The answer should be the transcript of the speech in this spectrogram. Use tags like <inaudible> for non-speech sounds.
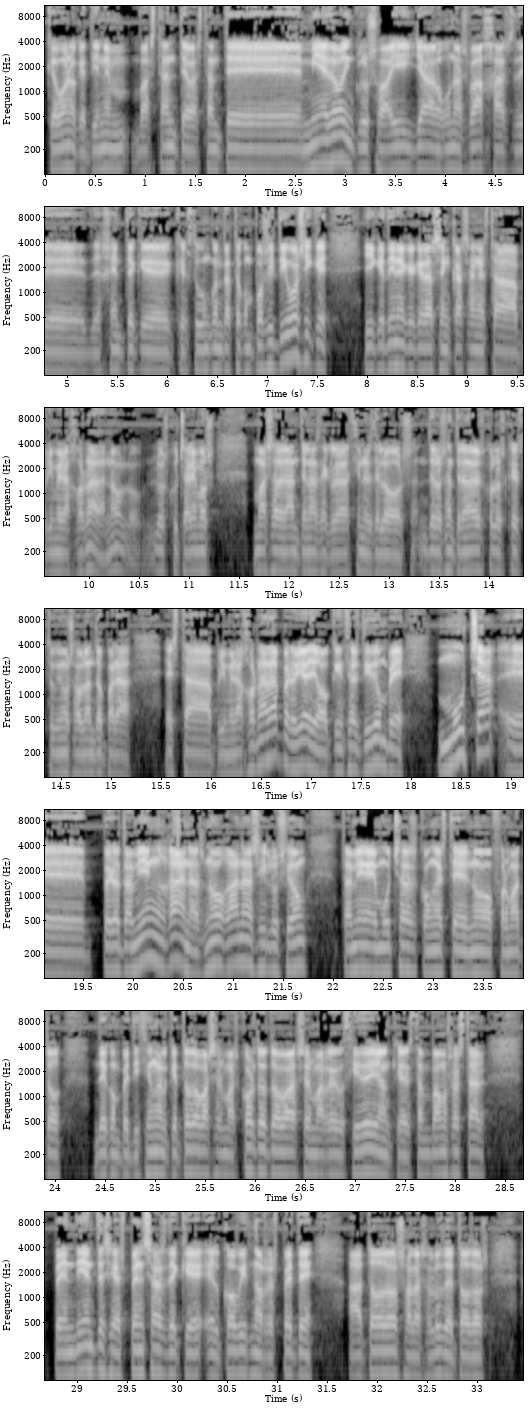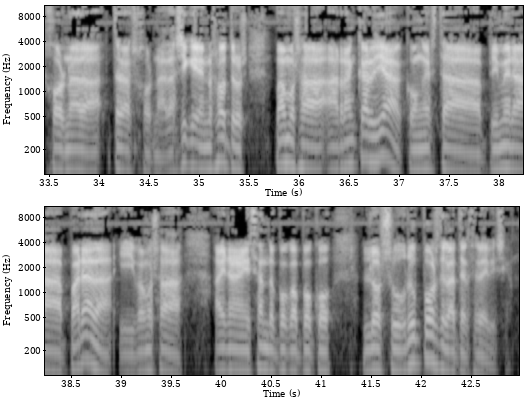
que bueno, que tienen bastante, bastante miedo, incluso hay ya algunas bajas de, de gente que, que, estuvo en contacto con positivos y que, y que tiene que quedarse en casa en esta primera jornada, ¿no? Lo, lo, escucharemos más adelante en las declaraciones de los, de los entrenadores con los que estuvimos hablando para esta primera jornada, pero ya digo, que incertidumbre mucha, eh, pero también ganas, ¿no? Ganas, ilusión, también hay muchas con este nuevo formato de competición en el que todo va a ser más corto, todo va a ser más reducido y aunque vamos a estar pendientes y a expensas de que el COVID nos respete a todos, a la salud de todos, jornada tras jornada. Así que nosotros vamos a arrancar ya con esta primera parada y vamos a, a ir analizando poco a poco los subgrupos de la tercera división.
